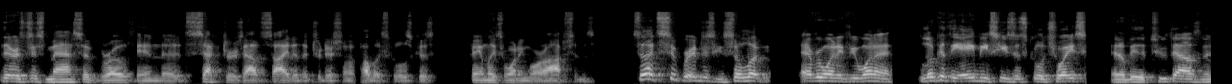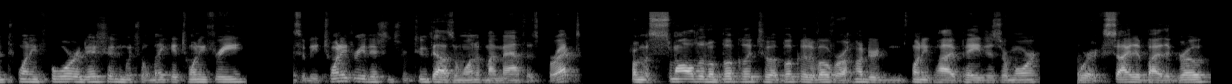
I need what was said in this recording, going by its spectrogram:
There's just massive growth in the sectors outside of the traditional public schools because families are wanting more options. So that's super interesting. So, look, everyone, if you want to look at the ABCs of school choice, it'll be the 2024 edition, which will make it 23. This will be 23 editions from 2001, if my math is correct. From a small little booklet to a booklet of over 125 pages or more. We're excited by the growth.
